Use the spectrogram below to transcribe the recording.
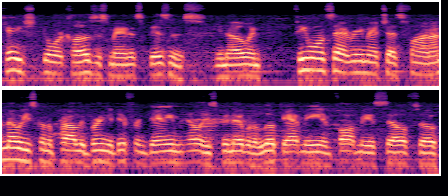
cage door closes, man, it's business, you know, and if he wants that rematch, that's fine. I know he's going to probably bring a different game. Hell, he's been able to look at me and fought me himself, so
